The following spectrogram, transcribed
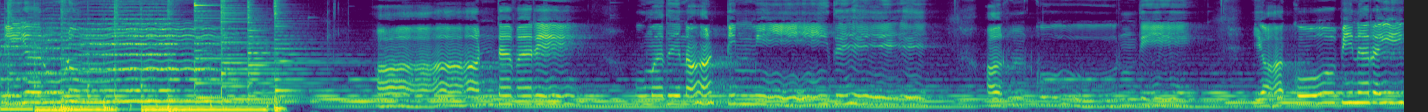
காட்டியருளும். ஆண்டவரே உமது நாட்டின் மீது அருள் கூர்ந்தீ. யாக்கோபினரை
